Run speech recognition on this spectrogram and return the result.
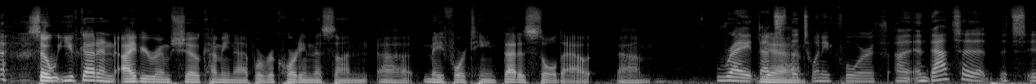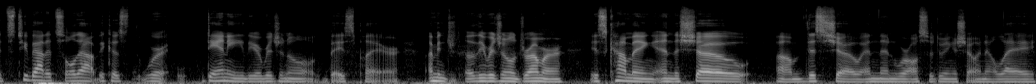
so you've got an Ivy Room show coming up. We're recording this on uh, May 14th. That is sold out. Um, Right, that's Yeah. the twenty fourth, uh, and that's a. It's it's too bad it's sold out because we're Danny, the original bass player. I mean, uh, the original drummer is coming, and the show, um, this show, and then we're also doing a show in L.A.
